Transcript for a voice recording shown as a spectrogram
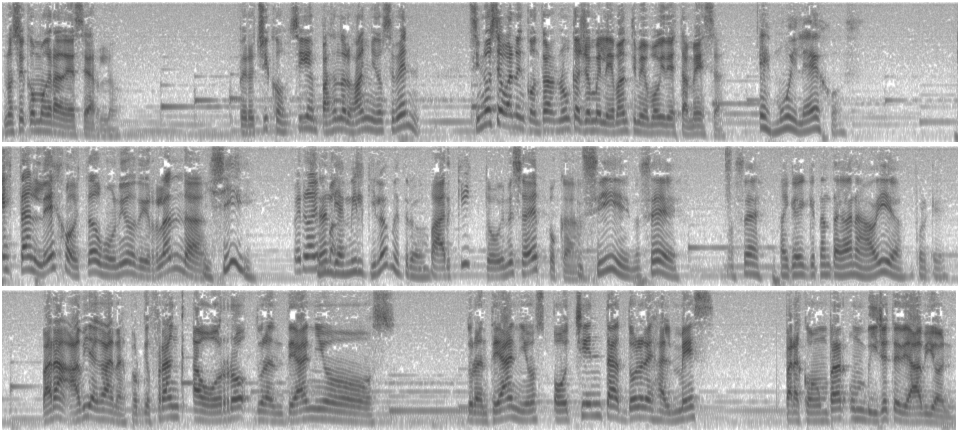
No sé cómo agradecerlo. Pero chicos, siguen pasando los años y no se ven. Si no se van a encontrar nunca, yo me levanto y me voy de esta mesa. Es muy lejos. ¿Es tan lejos Estados Unidos de Irlanda? Y sí, Pero hay serán ba- 10.000 kilómetros. un barquito en esa época. Sí, no sé. No sé. Hay que ver qué tantas ganas había. Porque. Pará, había ganas, porque Frank ahorró durante años, durante años, 80 dólares al mes para comprar un billete de avión.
